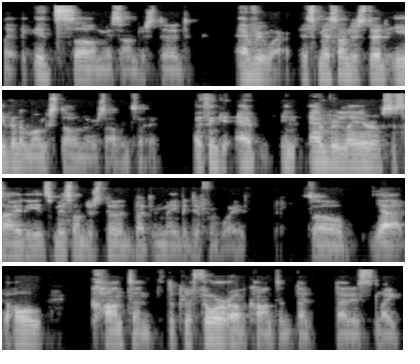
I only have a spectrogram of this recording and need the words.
Like it's so misunderstood everywhere. It's misunderstood even among stoners, I would say. I think in every layer of society, it's misunderstood, but in maybe different ways. So yeah, the whole content, the plethora of content that that is like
